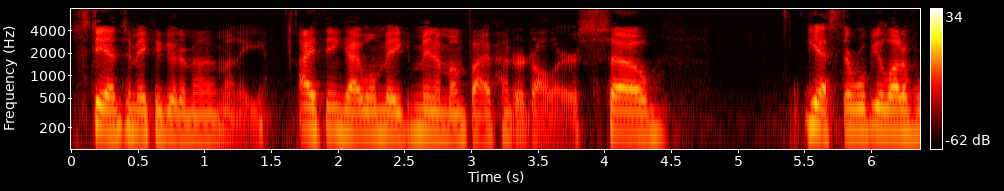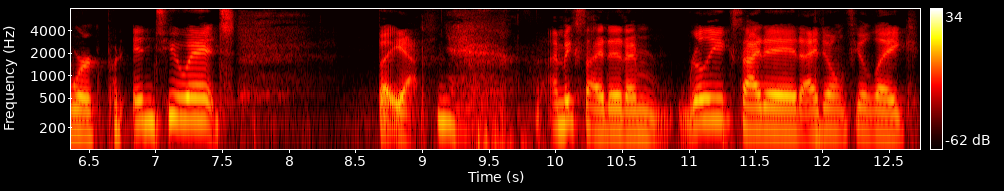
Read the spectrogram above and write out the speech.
stand to make a good amount of money. I think i will make minimum $500 so yes there will be a lot of work put into it. But yeah i'm excited. I'm really excited. I don't feel like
